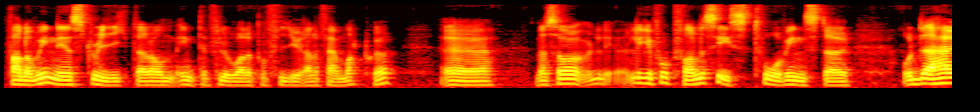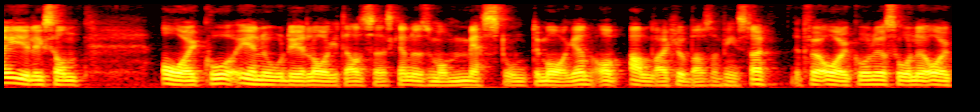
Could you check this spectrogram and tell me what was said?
Fan de var inne i en streak där de inte förlorade på fyra eller fem matcher. Eh, men så ligger fortfarande sist två vinster. Och det här är ju liksom AIK är nog det laget i Allsvenskan nu som har mest ont i magen av alla klubbar som finns där. För AIK, jag såg nu AIK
